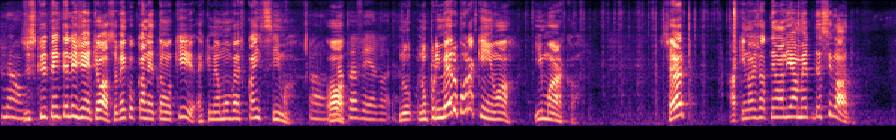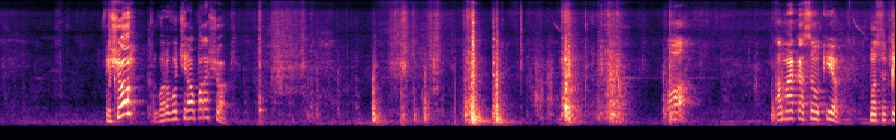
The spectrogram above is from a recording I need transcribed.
Não. Os inscritos é inteligente, ó. Você vem com o canetão aqui, é que minha mão vai ficar em cima. Ó, Ó. dá pra ver agora. No, no primeiro buraquinho, ó. E marca, ó. Certo? Aqui nós já temos um alinhamento desse lado. Fechou? Agora eu vou tirar o para-choque. Ó. A marcação aqui, ó. Mostra aqui.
